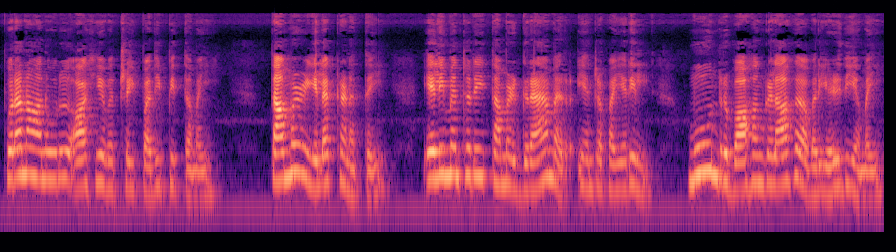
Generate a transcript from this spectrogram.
புறநானூறு ஆகியவற்றை பதிப்பித்தமை தமிழ் இலக்கணத்தை எலிமெண்டரி தமிழ் கிராமர் என்ற பெயரில் மூன்று பாகங்களாக அவர் எழுதியமை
